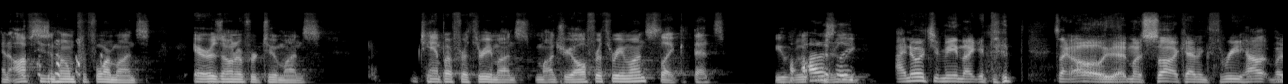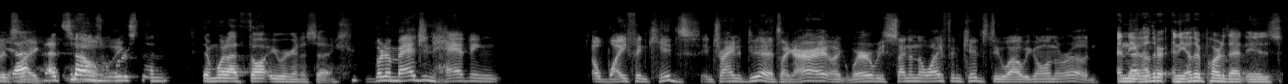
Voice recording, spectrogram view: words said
an off-season home for four months, Arizona for two months, Tampa for three months, Montreal for three months. Like that's you Honestly, I know what you mean. Like it, it's like, oh, that must suck having three house, but it's like that sounds no, like- worse than than what I thought you were going to say. but imagine having a wife and kids and trying to do that. It's like, all right, like where are we sending the wife and kids to while we go on the road? And the That is- other and the other part of that is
